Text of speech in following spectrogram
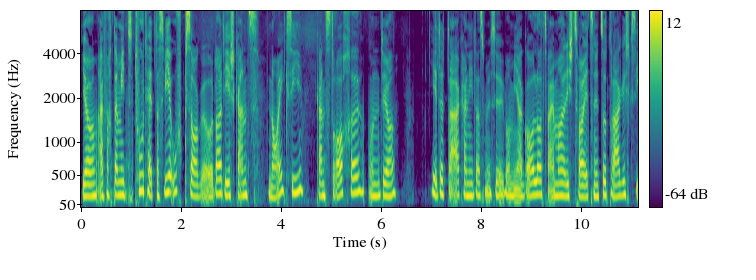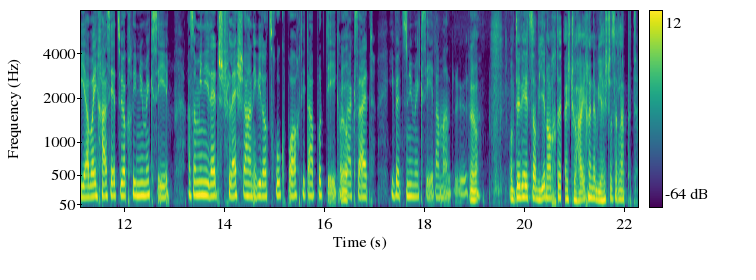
Ja, einfach damit die Haut hat das wie aufgesogen, oder? Die ist ganz neu gewesen, ganz trocken und ja, jeden Tag habe ich das müssen über mich gehen lassen. Zweimal ist zwar jetzt nicht so tragisch gewesen, aber ich habe es jetzt wirklich nicht mehr gesehen. Also meine letzte Flasche habe ich wieder zurückgebracht in die Apotheke und Ja. habe gesagt, ich will es nicht mehr sehen, das Mandelöl. Ja. Und dann jetzt an Weihnachten hast du heim können. Wie hast du das erlebt?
